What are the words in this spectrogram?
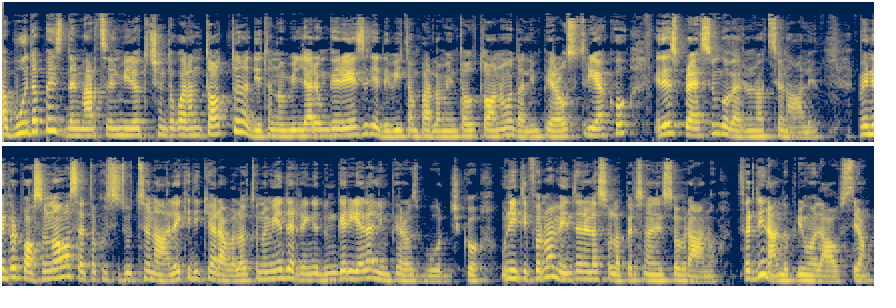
A Budapest, nel marzo del 1848, la dieta nobiliare ungherese diede vita a un Parlamento autonomo dall'impero austriaco ed espresse un governo nazionale. Venne proposto un nuovo assetto costituzionale che dichiarava l'autonomia del Regno d'Ungheria dall'impero asburgico, uniti formalmente nella sola persona del sovrano, Ferdinando I d'Austria.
